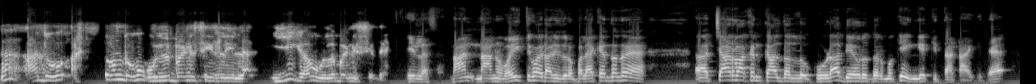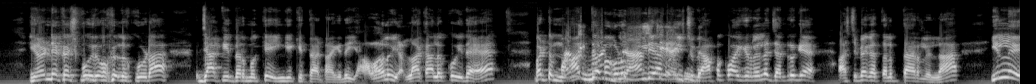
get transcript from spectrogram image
ಹ, ಅದು ಅಷ್ಟೊಂದು ಉಲ್ಬಣಿಸಿರ್ಲಿಲ್ಲ. ಈಗ ಉಲ್ಬಣಿಸಿದೆ. ಇಲ್ಲ ಸರ್ ನಾನ್ ನಾನು ವೈಯಕ್ತಿಕವಾಗಿ ಯಾಕಂತಂದ್ರೆ ಯಾಕೆಂತಂದ್ರೆ ಚಾರ್ವಾಕನ್ ಕಾಲದಲ್ಲೂ ಕೂಡ ದೇವರ ಧರ್ಮಕ್ಕೆ ಹಿಂಗೆ ಕಿತ್ತಾಟ ಆಗಿದೆ. ಹಿರಣ್ಯ ಕಶ್ಪು ಇರುವಾಗಲೂ ಕೂಡ ಜಾತಿ ಧರ್ಮಕ್ಕೆ ಹಿಂಗೆ ಕಿತ್ತಾಟ ಆಗಿದೆ. ಯಾವಾಗಲೂ ಎಲ್ಲಾ ಕಾಲಕ್ಕೂ ಇದೆ. ಬಟ್ ಮಾಧ್ಯಮಗಳು ಇಷ್ಟು. ವ್ಯಾಪಕವಾಗಿರಲಿಲ್ಲ. ಜನರಿಗೆ ಅಷ್ಟು ಬೇಗ ತಲುಪ್ತಾ ಇರಲಿಲ್ಲ. ಇಲ್ಲಿ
